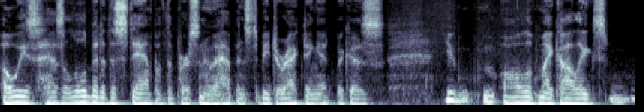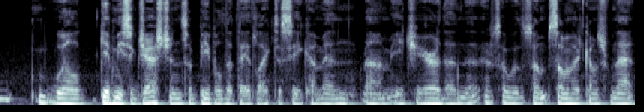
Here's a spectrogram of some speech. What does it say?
always has a little bit of the stamp of the person who happens to be directing it because you all of my colleagues will give me suggestions of people that they'd like to see come in um, each year. Then, so some some of it comes from that,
